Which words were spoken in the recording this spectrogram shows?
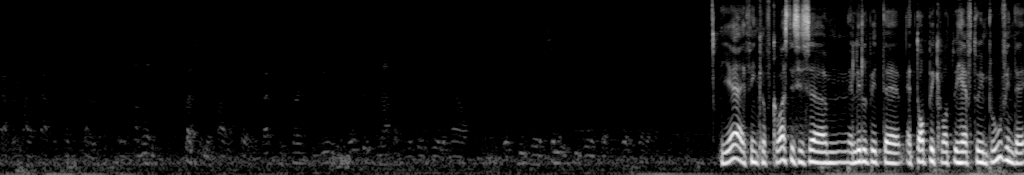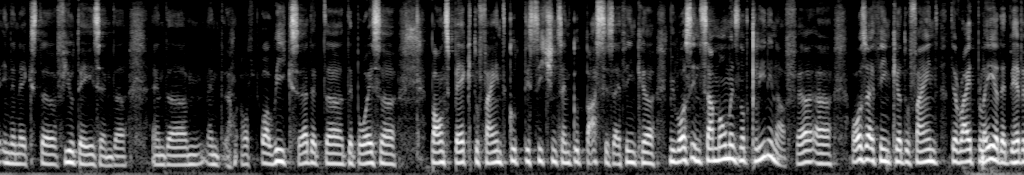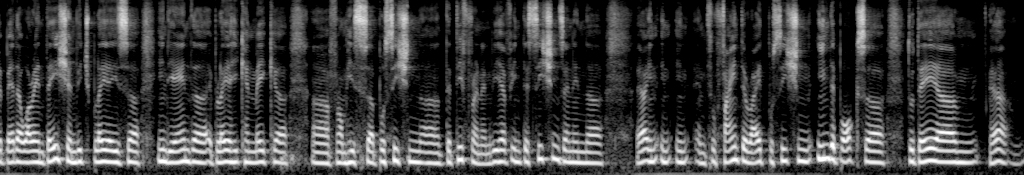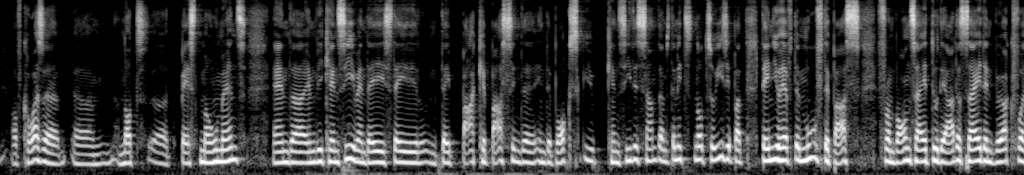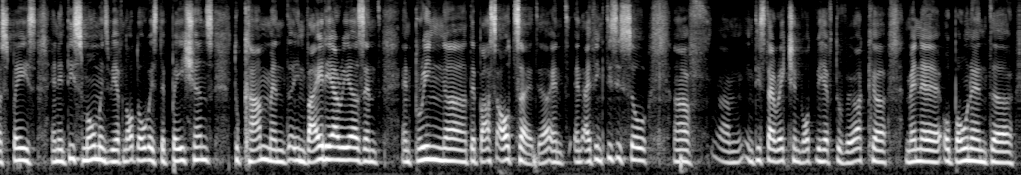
games, so many few games left before the playoffs. Yeah, I think of course this is um, a little bit uh, a topic what we have to improve in the in the next uh, few days and uh, and um, and of, or weeks. that uh, the boys uh, bounce back to find good decisions and good passes. I think uh, we was in some moments not clean enough. also, I think to find the right player that we have a better orientation. Which player is in the end a player he can make from his position the different. And we have indecisions and in yeah, in, in, in, and to find the right position in the box uh, today, um, yeah, of course, uh, um, not uh, best moments, and uh, and we can see when they stay they park a bus in the in the box you can see this sometimes. Then it's not so easy but then you have to move the bus from one side to the other side and work for space. And in these moments we have not always the patience to come and invite areas and and bring uh, the bus outside yeah? and and I think this is so uh, um, in this direction what we have to work uh, when an opponent uh,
